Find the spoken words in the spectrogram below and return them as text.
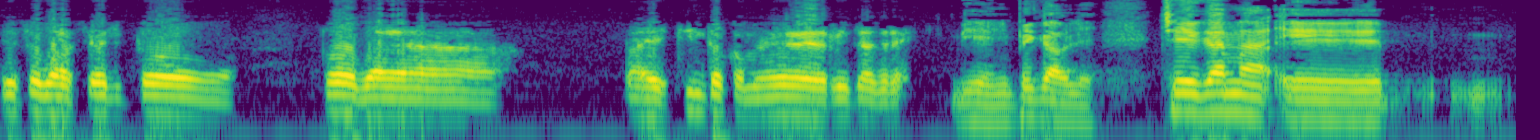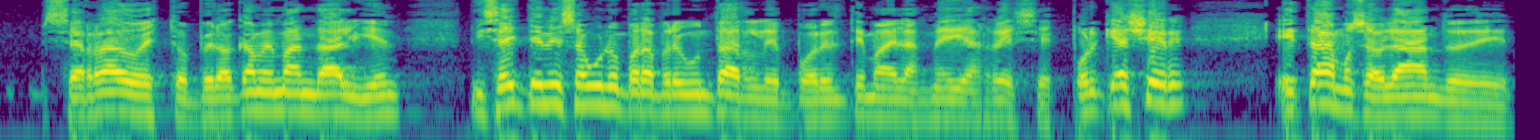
eso va a ser todo todo para, para distintos comedores de Ruta 3. Bien, impecable. Che, Carna, eh, cerrado esto, pero acá me manda alguien, dice, ahí tenés a uno para preguntarle por el tema de las medias reses, porque ayer estábamos hablando de,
